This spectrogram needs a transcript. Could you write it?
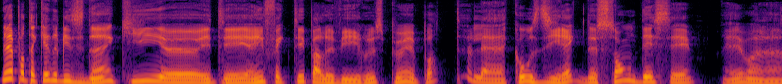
n'importe quel résident qui était infecté par le virus, peu importe la cause directe de son décès. Et voilà.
